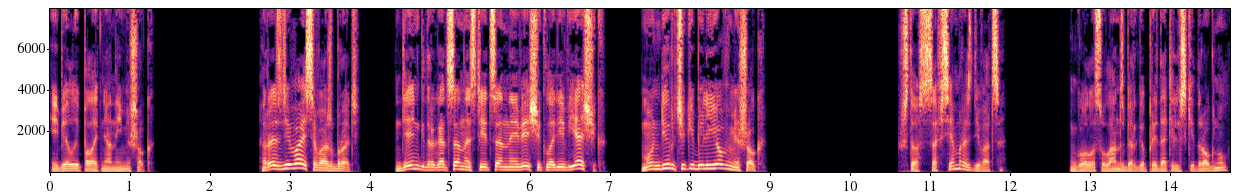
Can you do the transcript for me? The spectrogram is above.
и белый полотняный мешок. «Раздевайся, ваш бродь. Деньги, драгоценности и ценные вещи клади в ящик, мундирчик и белье в мешок». «Что, совсем раздеваться?» Голос у Ландсберга предательски дрогнул.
